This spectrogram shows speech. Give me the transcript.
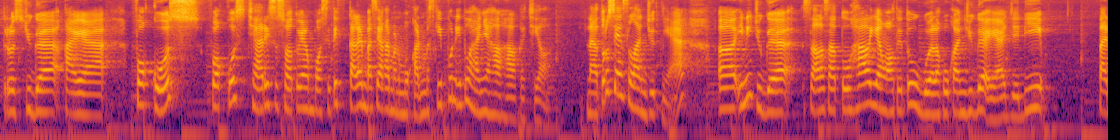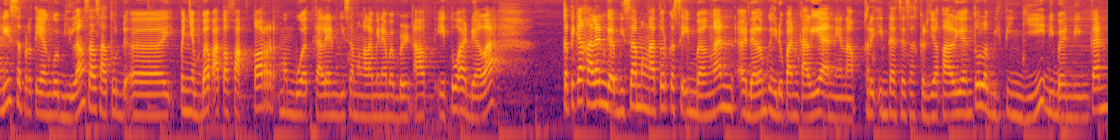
terus juga kayak fokus fokus cari sesuatu yang positif. Kalian pasti akan menemukan meskipun itu hanya hal-hal kecil. Nah, terus yang selanjutnya, uh, ini juga salah satu hal yang waktu itu gue lakukan juga ya. Jadi tadi seperti yang gue bilang, salah satu uh, penyebab atau faktor membuat kalian bisa mengalami nama burnout itu adalah ketika kalian nggak bisa mengatur keseimbangan uh, dalam kehidupan kalian ya. Nah, intensitas kerja kalian tuh lebih tinggi dibandingkan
